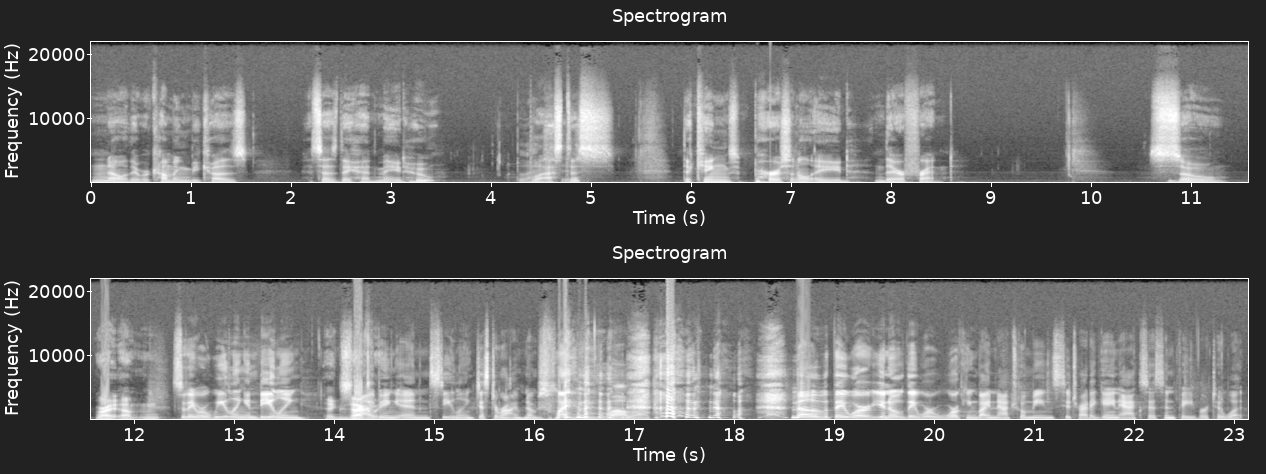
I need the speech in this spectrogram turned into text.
No, they were coming because it says they had made who? Blastus, the king's personal aide, their friend. So, right? Um, So they were wheeling and dealing, exactly. bribing and stealing. Just to rhyme. No, I'm just playing. Mama. no, but they were, you know, they were working by natural means to try to gain access and favor to what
